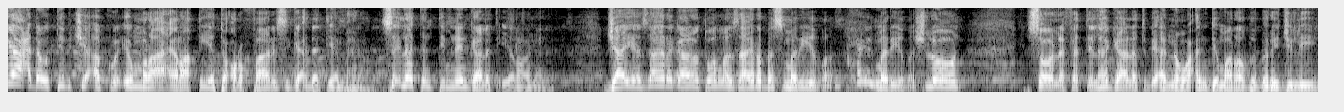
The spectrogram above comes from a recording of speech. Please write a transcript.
قاعدة وتبكي أكو امرأة عراقية تعرف فارسي قعدت يمها سألت أنت منين؟ قالت إيرانية. جاية زايرة قالت والله زايرة بس مريضة. حيل مريضة. شلون؟ سولفت لها قالت بأنه عندي مرض برجلي.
